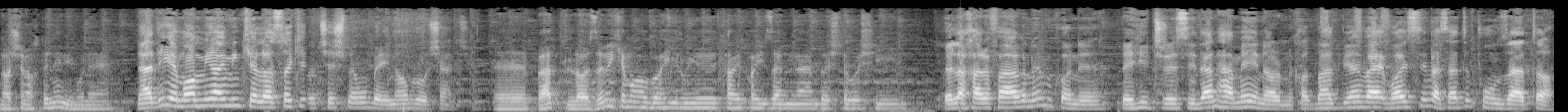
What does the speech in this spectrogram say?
ناشناخته نمیمونه. نه دیگه ما میایم این کلاس ها که چشممون به اینام روشن بعد لازمه که ما آگاهی روی تایپ های زمین هم داشته باشیم. بالاخره فرق نمی‌کنه. به هیچ رسیدن همه اینا رو می‌خواد. بعد بیایم و وایسیم وسط 15 تا.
